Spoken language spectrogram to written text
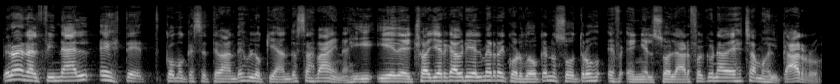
Pero bueno, al final, este, como que se te van desbloqueando esas vainas. Y, y de hecho, ayer Gabriel me recordó que nosotros en el solar fue que una vez echamos el carro.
